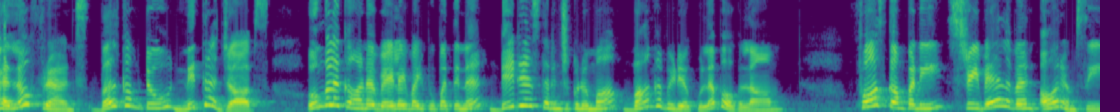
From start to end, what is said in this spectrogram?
Hello friends welcome to Nithra jobs உங்களுக்கான வேலைவாய்ப்பு பற்றின டீட்டெயில்ஸ் தெரிஞ்சுக்கணுமா வாங்க வீடியோக்குள்ளே போகலாம் first company Shri Velavan RMC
